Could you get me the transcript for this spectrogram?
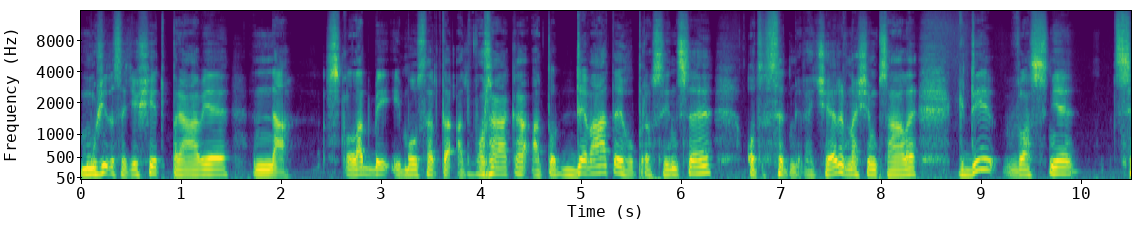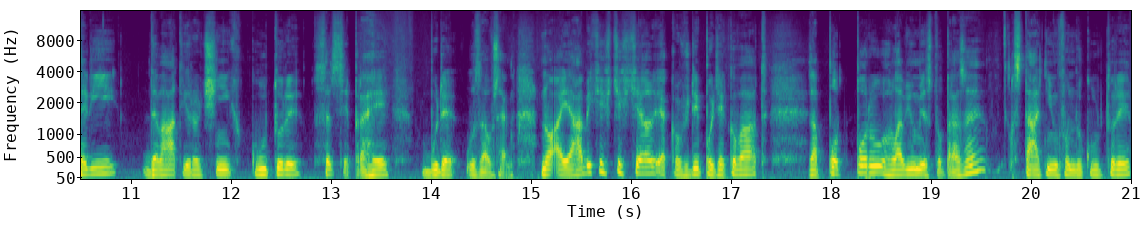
můžete se těšit právě na skladby i Mozarta a Dvořáka a to 9. prosince od 7 večer v našem sále, kdy vlastně celý devátý ročník kultury v srdci Prahy bude uzavřen. No a já bych ještě chtěl jako vždy poděkovat za podporu hlavního město Praze, státnímu fondu kultury,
